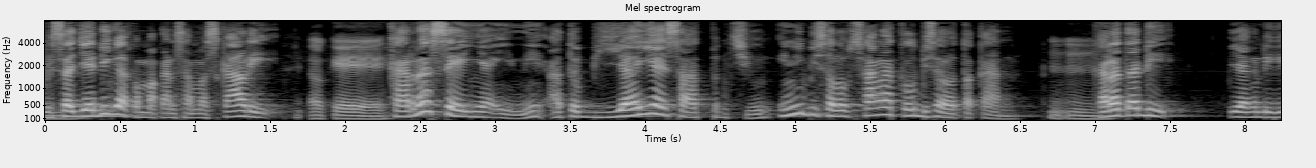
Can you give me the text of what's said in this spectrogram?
tahun. Bisa jadi nggak kemakan sama sekali. Oke. Karena C-nya ini atau biaya saat pensiun ini bisa lo sangat lo bisa lo tekan. Mm-mm. Karena tadi yang di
